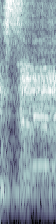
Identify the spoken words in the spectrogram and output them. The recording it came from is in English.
Instead.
